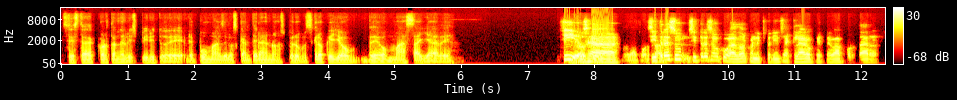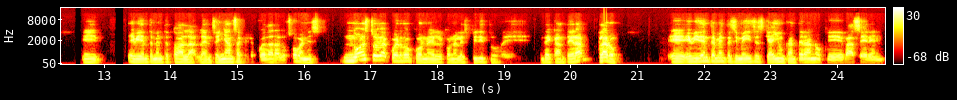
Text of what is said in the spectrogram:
se está cortando el espíritu de, de Pumas, de los canteranos, pero pues creo que yo veo más allá de, Sí, o sea, si traes, un, si traes un jugador con experiencia, claro que te va a aportar y evidentemente toda la, enseñanza que le puede dar a los jóvenes. No estoy de acuerdo con el, con el espíritu de, cantera. Claro, eh, evidentemente si me dices que hay un canterano que va a ser en,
